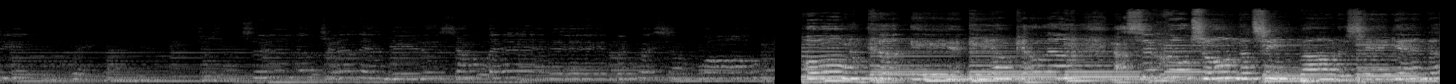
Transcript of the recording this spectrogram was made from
的爱情不会改变，就算只能眷恋你的香味，会不会想我？哦，可以也一样漂亮，那些厚重的、轻薄的、鲜艳的、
